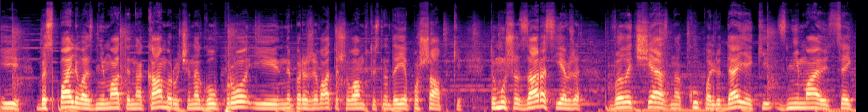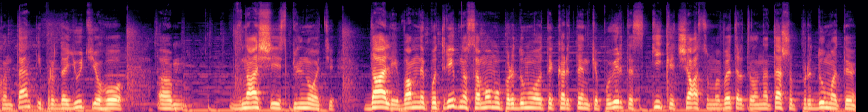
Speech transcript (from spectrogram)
І без палива знімати на камеру чи на GoPro і не переживати, що вам хтось надає по шапки. Тому що зараз є вже величезна купа людей, які знімають цей контент і продають його ем, в нашій спільноті. Далі вам не потрібно самому придумувати картинки. Повірте, скільки часу ми витратили на те, щоб придумати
